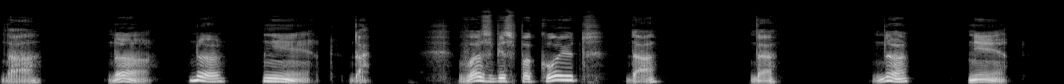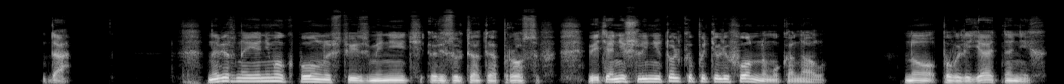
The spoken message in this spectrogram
Да. Да. Да. Нет, да. Вас беспокоит? Да. Да. Да. Нет. Да. Наверное, я не мог полностью изменить результаты опросов, ведь они шли не только по телефонному каналу, но повлиять на них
